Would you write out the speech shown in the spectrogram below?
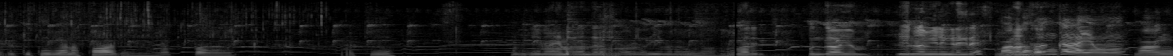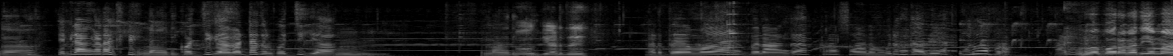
அதுக்கு தேவையான பால். பால். ஓகே. நியாயமாக தான் அதிகமான வெங்காயம். என்ன கிடைக்கிற? வெங்காயம். மாங்காய். எல்லாம் கிடக்கு. எல்லாம் கொச்சிக்கா கட்டத்தூள் கொச்சிக்கா ம். எல்லாம் இருக்கு. ஓகே அடுத்து? அடுத்த மாதிரி இப்போ நாங்கள் பிரசான முருங்காலையே உருவாப்புறோம் உருவ போகிறோம் ரதியம்மா.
